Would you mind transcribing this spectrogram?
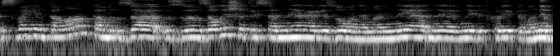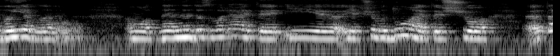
своїм талантам за, за, залишитися нереалізованими, не, не, не відкритими, не виявленими. От, не, не дозволяйте. І е, якщо ви думаєте, що та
